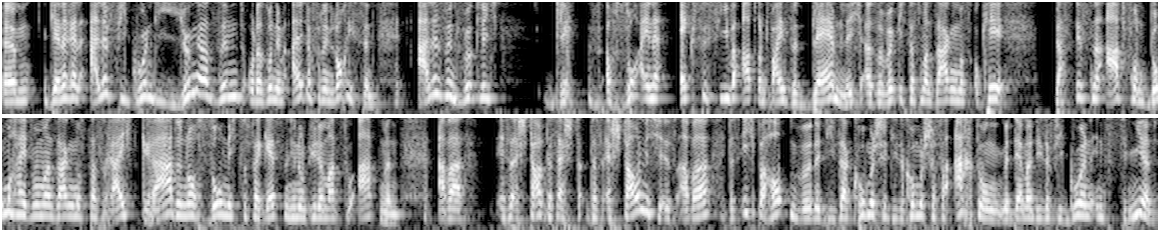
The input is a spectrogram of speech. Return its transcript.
ähm, generell alle Figuren, die jünger sind oder so in dem Alter von den Lochis sind, alle sind wirklich auf so eine exzessive Art und Weise dämlich, also wirklich, dass man sagen muss, okay, das ist eine Art von Dummheit, wo man sagen muss, das reicht gerade noch so nicht zu vergessen, hin und wieder mal zu atmen. Aber das, Ersta das Erstaunliche ist aber, dass ich behaupten würde, dieser komische, diese komische Verachtung, mit der man diese Figuren inszeniert,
